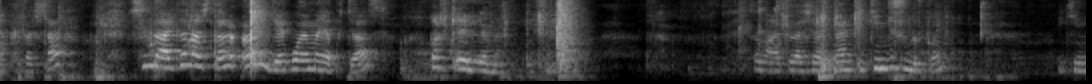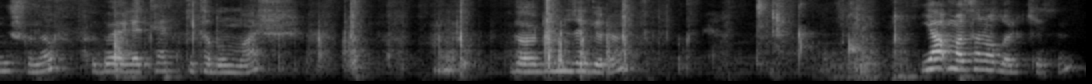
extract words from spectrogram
Arkadaşlar. Şimdi arkadaşlar önce boyama yapacağız. Başka elleme. Sonra arkadaşlar ben ikinci sınıfım. İkinci sınıf. Böyle test kitabım var. Gördüğünüze göre. Yapmasan olur kesin.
